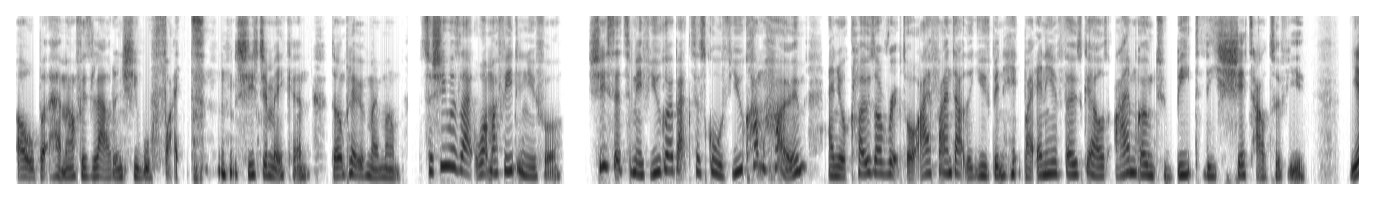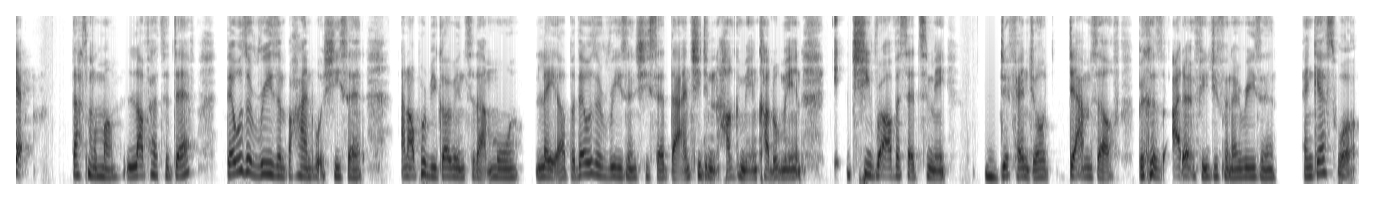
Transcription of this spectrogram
Oh, but her mouth is loud and she will fight. She's Jamaican. Don't play with my mum. So she was like, What am I feeding you for? She said to me, If you go back to school, if you come home and your clothes are ripped, or I find out that you've been hit by any of those girls, I'm going to beat the shit out of you. Yep. That's my mum. Love her to death. There was a reason behind what she said. And I'll probably go into that more later. But there was a reason she said that. And she didn't hug me and cuddle me. And she rather said to me, defend your damn self because I don't feed you for no reason. And guess what?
